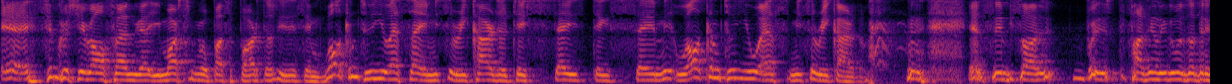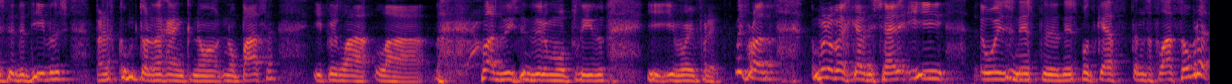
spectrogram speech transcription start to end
é, sempre que eu chego à alfândega e mostro o meu passaporte, eles dizem sempre Welcome to USA, Mr. Ricardo. Welcome to US, Mr. Ricardo. é sempre só. Depois fazem ali duas ou três tentativas, parece que o motor de arranque não, não passa e depois lá, lá, lá desistem de dizer o meu apelido e, e vou em frente. Mas pronto, o meu nome é Ricardo Teixeira e hoje neste, neste podcast estamos a falar sobre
